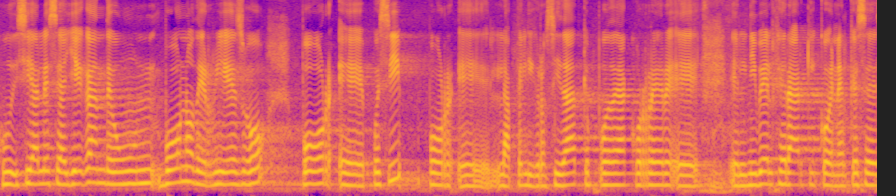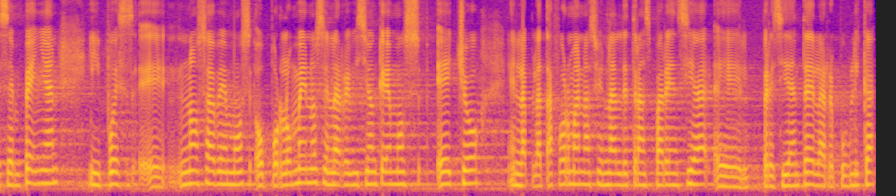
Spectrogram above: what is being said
judiciales se allegan de un bono de riesgo por, eh, pues sí, por eh, la peligrosidad que pueda correr eh, el nivel jerárquico en el que se desempeñan. Y pues eh, no sabemos, o por lo menos en la revisión que hemos hecho en la Plataforma Nacional de Transparencia, el presidente de la República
